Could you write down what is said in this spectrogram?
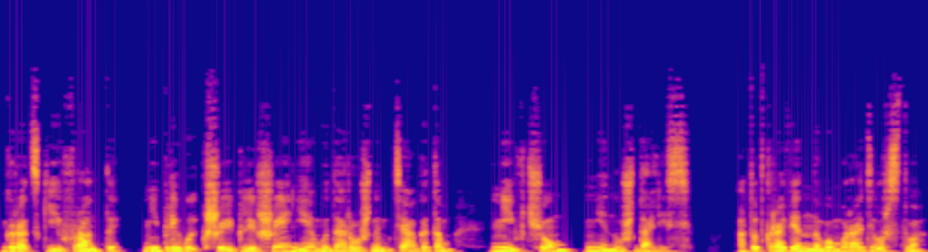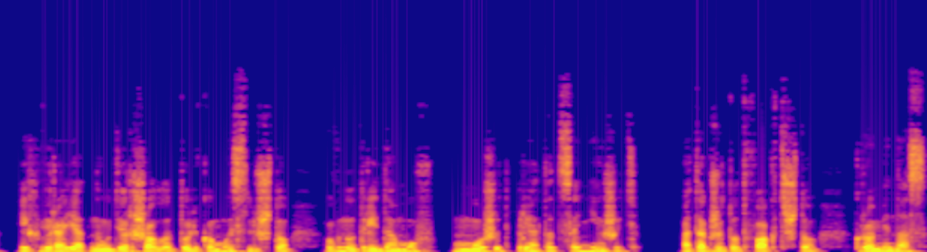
городские франты, не привыкшие к лишениям и дорожным тяготам, ни в чем не нуждались. От откровенного мародерства их, вероятно, удержала только мысль, что внутри домов может прятаться нежить, а также тот факт, что, кроме нас,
